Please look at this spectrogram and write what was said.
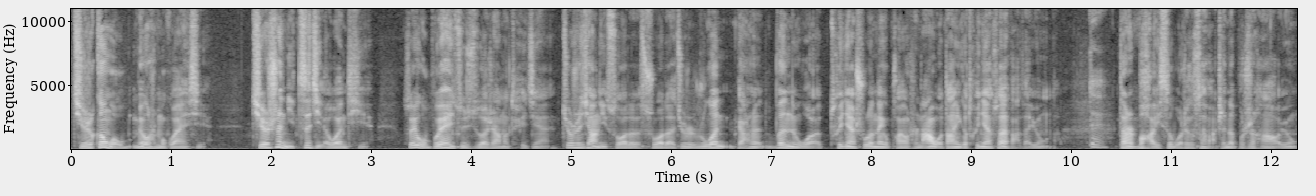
其实跟我没有什么关系，其实是你自己的问题。所以我不愿意去做这样的推荐。就是像你说的说的，就是如果比方说问我推荐书的那个朋友是拿我当一个推荐算法在用的，对。但是不好意思，我这个算法真的不是很好用。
